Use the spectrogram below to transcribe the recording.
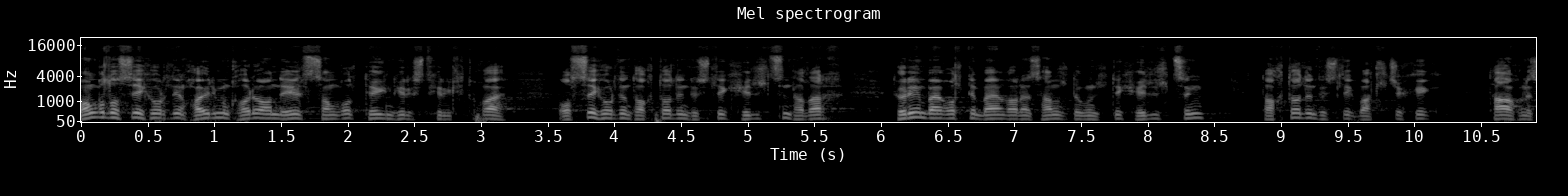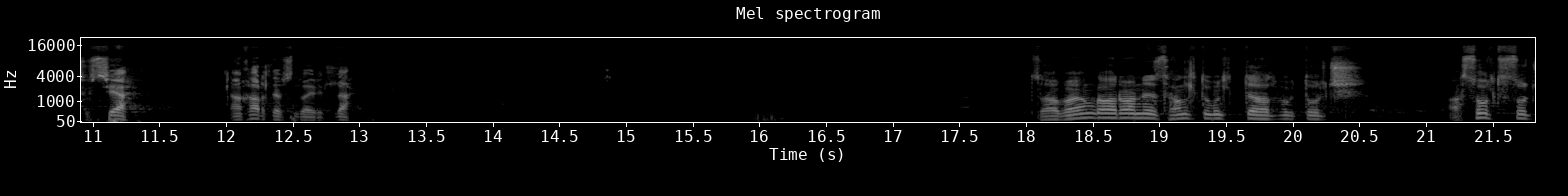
Монгол Улсын их хурлын 2020 оны ээлж сонгуульд техник хэрэгсэл хэрэглэх тухай Улсын их хурлын тогтоолын төслийг хэлэлцсэн талаарх төрийн байгуулалтын байнгын орон санал дүгнэлтийг хэлэлцсэн тогтоолын төслийг баталж өгөхийг та бүхнээс хүсье. Анхаарал тавьсанд баярлалаа. За байнгын орооны санал дүгнэлттэй холбогдуулж асуулт асууж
